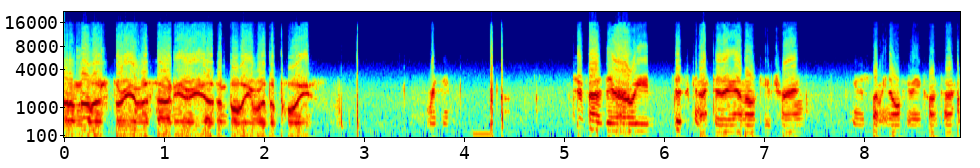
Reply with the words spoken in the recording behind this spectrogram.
Let him know there's three of us out here. He doesn't believe we're the police. Receive. 250, we disconnected again, I'll keep trying. You can just let me know if you make contact.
